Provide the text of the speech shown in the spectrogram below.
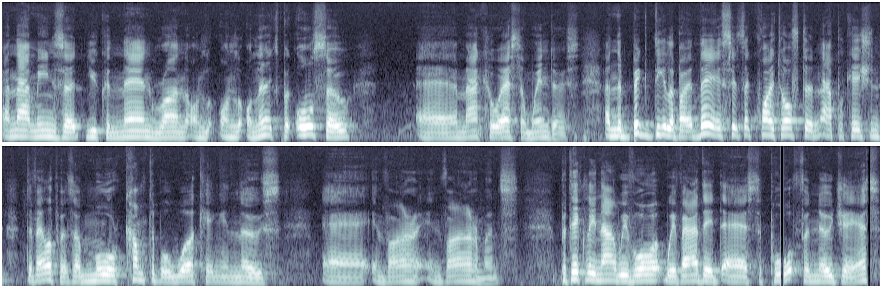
And that means that you can then run on, on, on Linux, but also uh, Mac OS and Windows. And the big deal about this is that quite often application developers are more comfortable working in those uh, envir environments. Particularly now we've, all, we've added uh, support for Node.js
